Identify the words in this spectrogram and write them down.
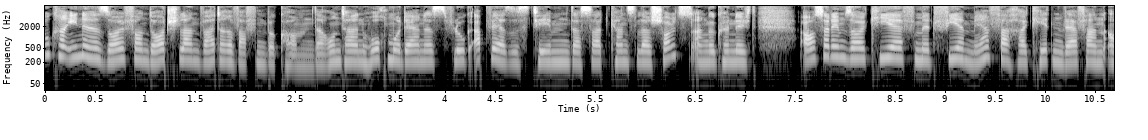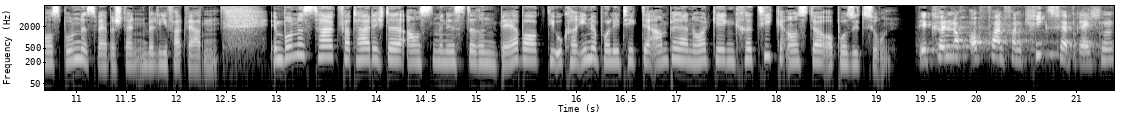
Ukraine soll von Deutschland weitere Waffen bekommen, darunter ein hochmodernes Flugabwehrsystem, das hat Kanzler Scholz angekündigt. Außerdem soll Kiew mit vier Mehrfachraketenwerfern aus Bundeswehrbeständen beliefert werden. Im Bundestag verteidigte Außenministerin Baerbock die Ukraine-Politik der Ampel erneut gegen Kritik aus der Opposition. Wir können noch Opfern von Kriegsverbrechen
